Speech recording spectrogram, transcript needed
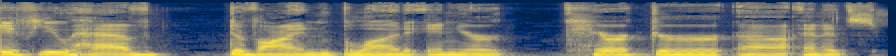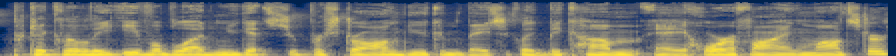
if you have divine blood in your character uh, and it's particularly evil blood and you get super strong, you can basically become a horrifying monster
